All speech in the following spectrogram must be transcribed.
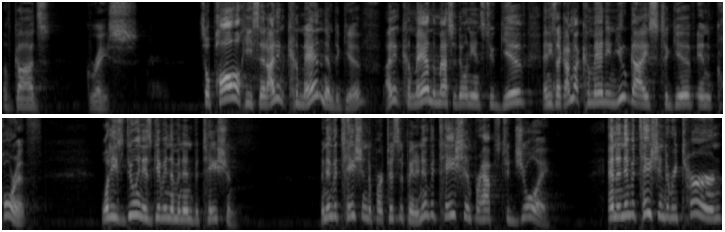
of God's grace. So, Paul, he said, I didn't command them to give. I didn't command the Macedonians to give. And he's like, I'm not commanding you guys to give in Corinth. What he's doing is giving them an invitation an invitation to participate, an invitation perhaps to joy, and an invitation to return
